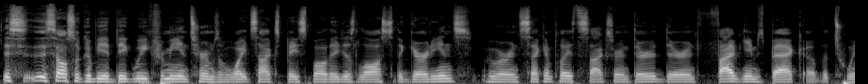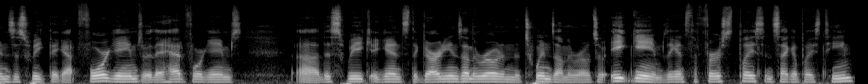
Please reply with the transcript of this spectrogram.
this this also could be a big week for me in terms of White Sox baseball. They just lost to the Guardians, who are in second place. The Sox are in third. They're in five games back of the Twins this week. They got four games, or they had four games uh, this week against the Guardians on the road and the Twins on the road. So eight games against the first place and second place team.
